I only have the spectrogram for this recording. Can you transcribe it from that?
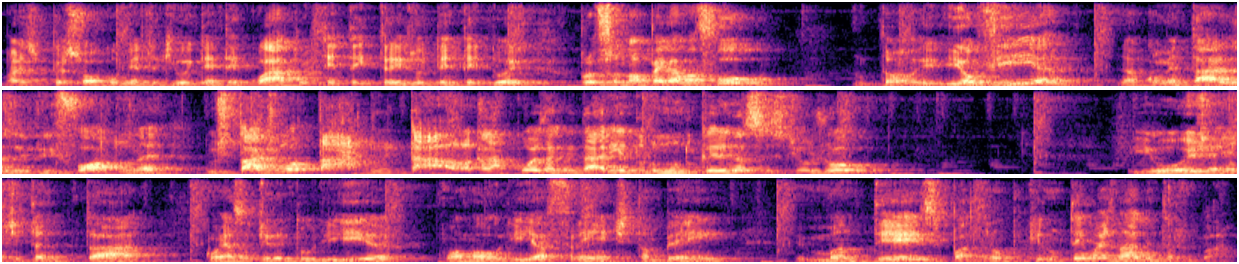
mas o pessoal comenta que 84, 83, 82, o profissional pegava fogo. Então, e eu via né, comentários e vi fotos, né, do estádio lotado e tal, aquela coisa, a gritaria, todo mundo querendo assistir o jogo. E hoje a gente tentar com essa diretoria, com a maioria à frente também, manter esse padrão, porque não tem mais nada em Itajubá.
